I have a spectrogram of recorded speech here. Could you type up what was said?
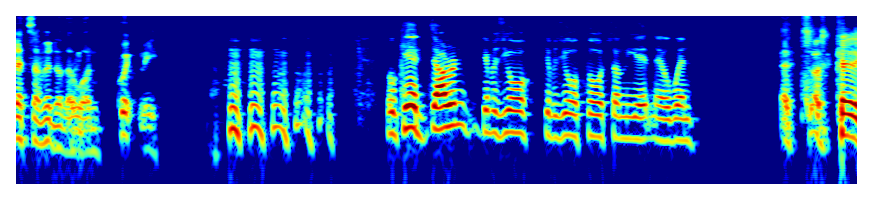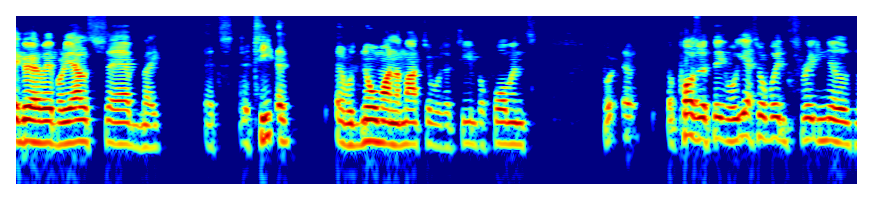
let's have another one quickly. okay, Darren, give us your give us your thoughts on the eight 0 win. It's, I kind of agree with everybody else. Um, like it's a team. It, was no man a match. It was a team performance. But a, a positive thing. Well, yes, we win three 0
